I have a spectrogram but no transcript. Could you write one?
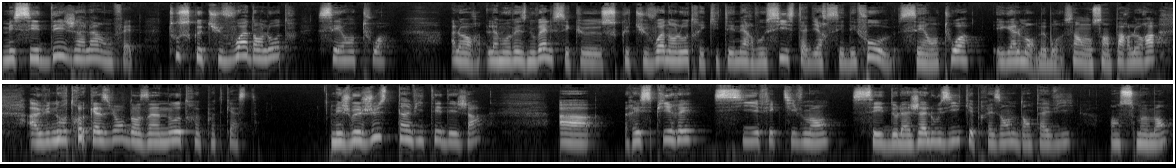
Mais c'est déjà là en fait. Tout ce que tu vois dans l'autre, c'est en toi. Alors, la mauvaise nouvelle, c'est que ce que tu vois dans l'autre et qui t'énerve aussi, c'est-à-dire ses défauts, c'est en toi également. Mais bon, ça, on s'en parlera à une autre occasion dans un autre podcast. Mais je veux juste t'inviter déjà à respirer si effectivement c'est de la jalousie qui est présente dans ta vie en ce moment.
